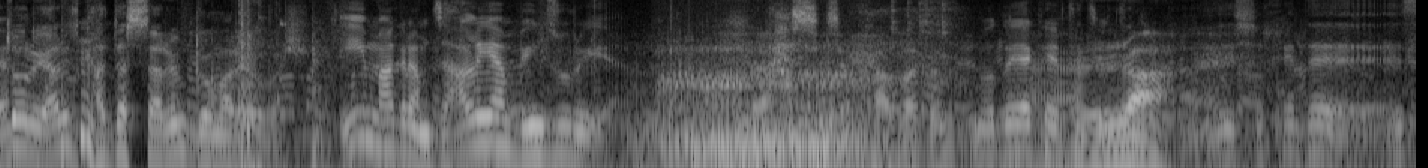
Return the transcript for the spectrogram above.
მატორი არის გადასარევ მდგომარეობაში კი, მაგრამ ძალიან ბინძურია. ასისა ქალბატონო მოდი აქ ერთი წუთი. რა შეხედე ეს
